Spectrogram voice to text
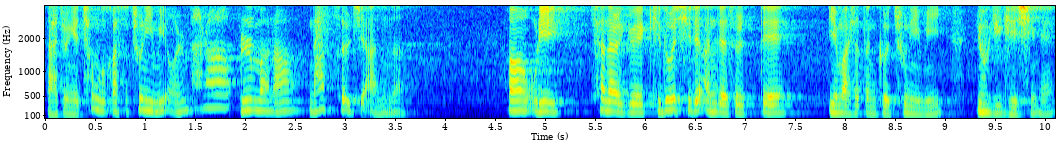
나중에 천국 가서 주님이 얼마나 얼마나 낯설지 않는 어, 우리 새날교회 기도실에 앉았을 때 임하셨던 그 주님이 여기 계시네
